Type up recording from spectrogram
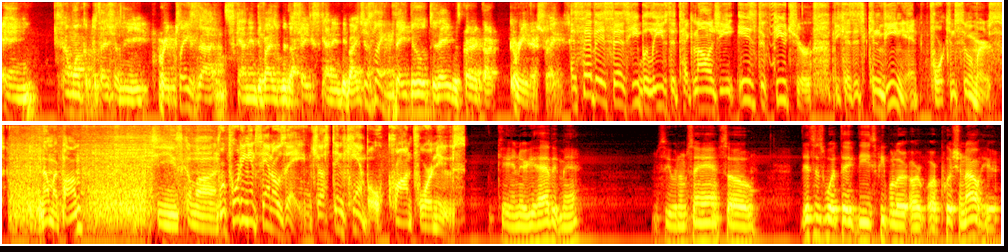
and someone could potentially replace that scanning device with a fake scanning device, just like they do today with credit card readers, right? Aceves says he believes the technology is the future because it's convenient for consumers. Not my palm? Jeez, come on. Reporting in San Jose, Justin Campbell, KRON 4 News. Okay, and there you have it, man. You see what I'm saying? So this is what they, these people are, are, are pushing out here.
